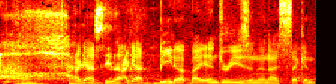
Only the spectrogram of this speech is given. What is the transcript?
I, I didn't got see that. I got beat up by injuries, and then I second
